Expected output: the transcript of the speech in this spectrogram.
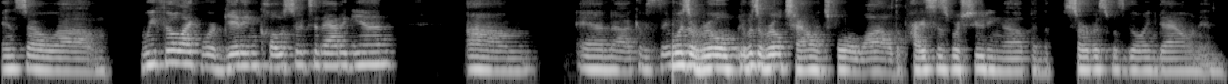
And so um, we feel like we're getting closer to that again. Um, and because uh, it was a real, it was a real challenge for a while. The prices were shooting up and the service was going down, and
